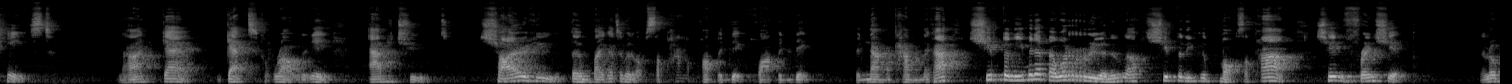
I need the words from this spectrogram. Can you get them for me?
test นะฮะ GAT GAT ของเรานั่นเอง aptitude childhood เติมไปก็จะเป็นแบบสภาพความเป็นเด็กความเป็นเด็ก เป็นนามธรรมนะคะ ship ตัวนี้ไม่ได้แปลว่าเรือนะลูกนะ ship ตัวนี้คือบอกสภาพ เช่น friendship แล้ว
